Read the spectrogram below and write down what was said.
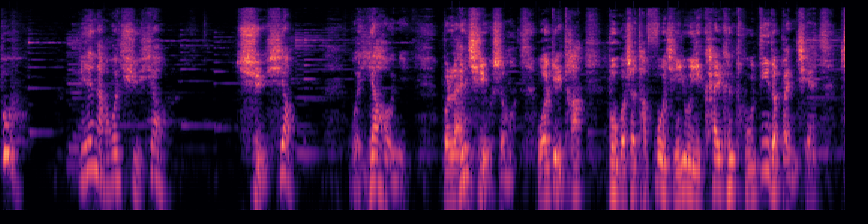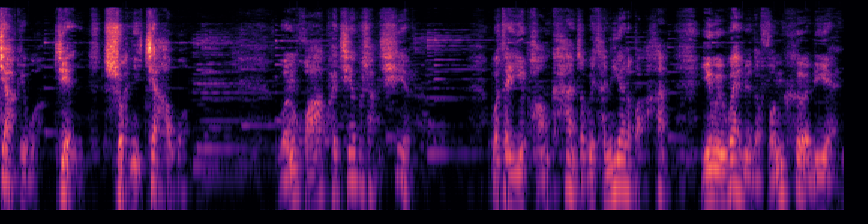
不，别拿我取笑了。取笑？我要你。布兰奇有什么？我对他不过是他父亲用以开垦土地的本钱。嫁给我，简，说你嫁我。文华快接不上气了，我在一旁看着，为他捏了把汗，因为外面的冯克脸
